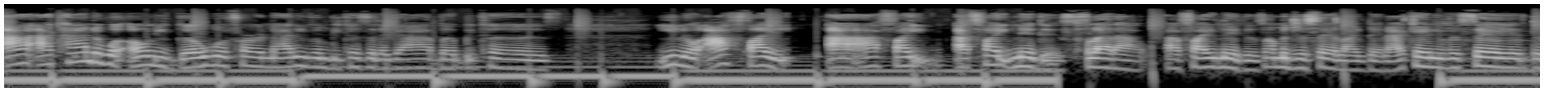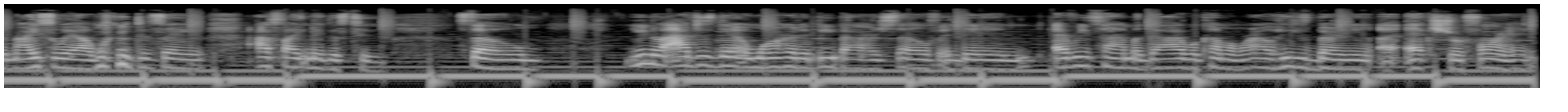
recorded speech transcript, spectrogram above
I, I kind of would only go with her, not even because of the guy, but because you know I fight. I, I fight. I fight niggas flat out. I fight niggas. I'ma just say it like that. I can't even say it the nice way I wanted to say it. I fight niggas too. So you know, I just didn't want her to be by herself. And then every time a guy would come around, he's bringing an extra friend.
